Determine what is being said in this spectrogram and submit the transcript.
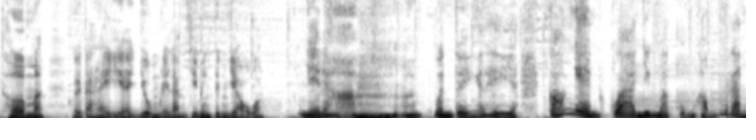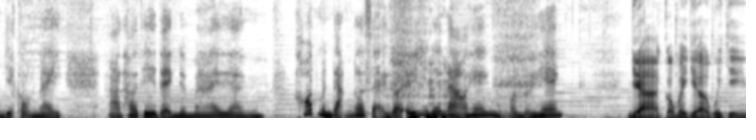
thơm á, người ta hay uh, dùng để làm chế biến tinh dầu á. Vậy đó hả? Ừ. Quỳnh Tuyền á thì có nghe qua nhưng mà cũng không có rành về con này. À, thôi thì để ngày mai à, hot mình đặng sẽ gợi ý như thế nào hen mọi người hen. Dạ, còn bây giờ quý chị,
